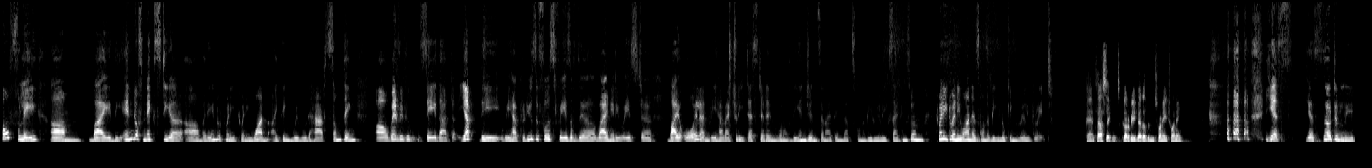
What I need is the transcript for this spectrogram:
hopefully um, by the end of next year uh, by the end of 2021 i think we would have something uh, where we will say that yep the we have produced the first phase of the binary waste uh, bio oil and we have actually tested in one of the engines and i think that's going to be really exciting. So um, 2021 is going to be looking really great Fantastic. It's got to be better than 2020. yes, yes, certainly.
